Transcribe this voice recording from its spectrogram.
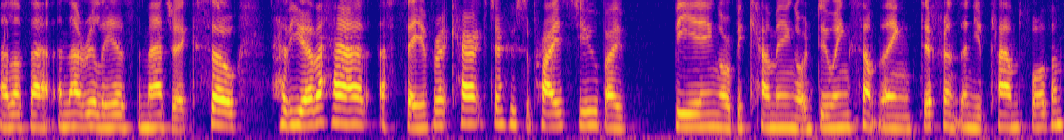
I love that. And that really is the magic. So, have you ever had a favorite character who surprised you by being or becoming or doing something different than you'd planned for them?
